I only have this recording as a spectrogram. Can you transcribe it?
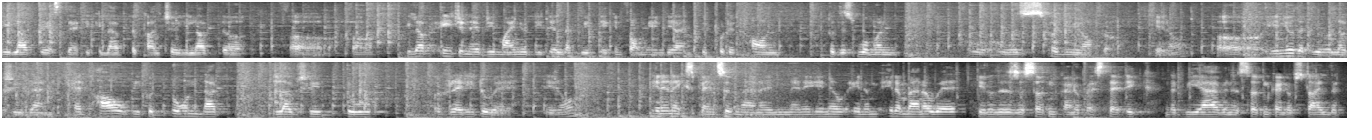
he loved the aesthetic, he loved the culture, he loved the uh, uh, he loved each and every minute detail that we'd taken from India and we put it on to this woman who, was a New Yorker. You know, uh, he knew that we were a luxury brand and how we could tone that luxury to ready to wear. You know, in an expensive manner, in, in, a, in, a, in a manner where you know there's a certain kind of aesthetic that we have and a certain kind of style that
